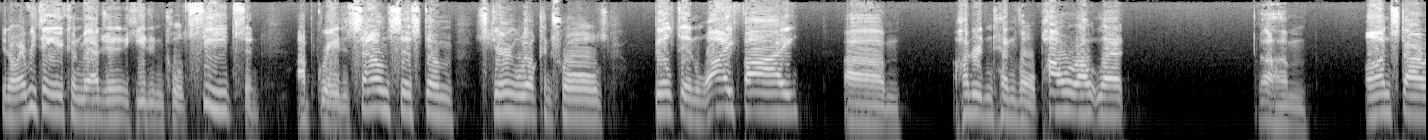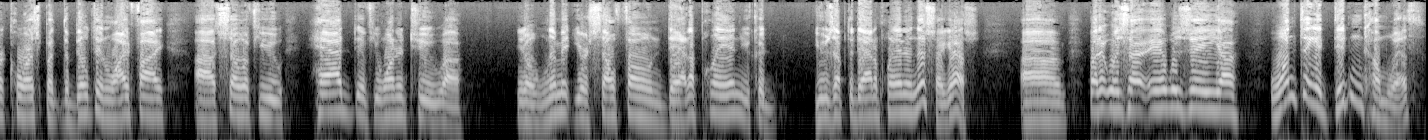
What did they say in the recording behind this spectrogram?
you know everything you can imagine: heated and cooled seats, and upgraded sound system, steering wheel controls, built-in Wi-Fi, um, 110 volt power outlet. Um, OnStar, of course, but the built-in Wi-Fi. Uh, so if you had, if you wanted to, uh, you know, limit your cell phone data plan, you could use up the data plan in this, I guess. Um, but it was a, it was a uh, one thing it didn't come with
